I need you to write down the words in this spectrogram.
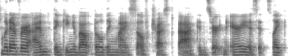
whenever I'm thinking about building my self trust back in certain areas, it's like,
